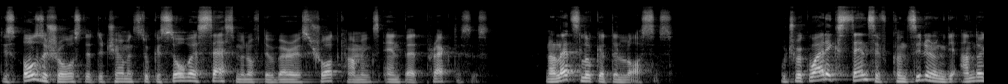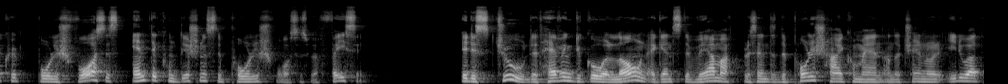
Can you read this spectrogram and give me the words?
This also shows that the Germans took a sober assessment of their various shortcomings and bad practices. Now let's look at the losses, which were quite extensive considering the under-equipped Polish forces and the conditions the Polish forces were facing. It is true that having to go alone against the Wehrmacht presented the Polish High Command under General Eduard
